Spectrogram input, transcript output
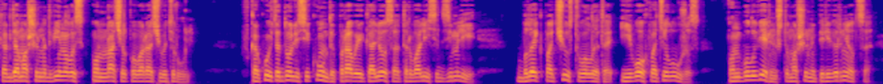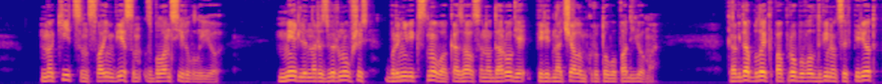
Когда машина двинулась, он начал поворачивать руль. В какую-то долю секунды правые колеса оторвались от земли. Блэк почувствовал это, и его охватил ужас. Он был уверен, что машина перевернется. Но Китсон своим весом сбалансировал ее. Медленно развернувшись, броневик снова оказался на дороге перед началом крутого подъема. Когда Блэк попробовал двинуться вперед,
